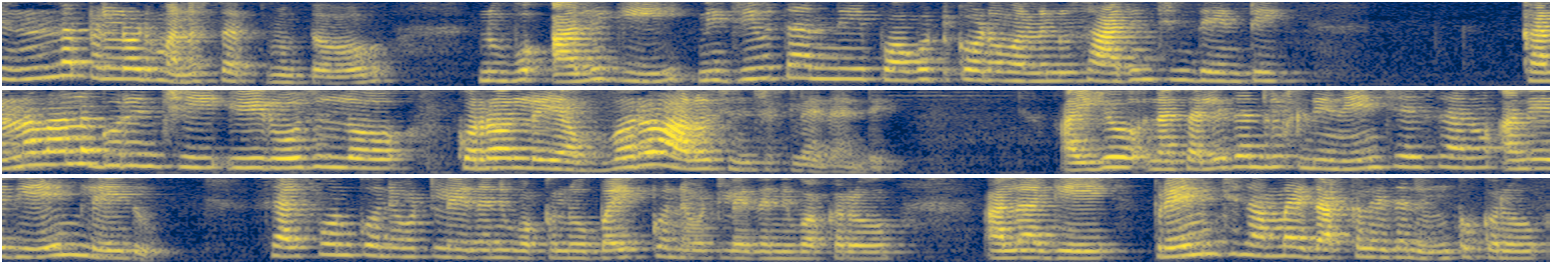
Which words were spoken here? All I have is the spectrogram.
చిన్న పిల్లోడి మనస్తత్వంతో నువ్వు అలిగి నీ జీవితాన్ని పోగొట్టుకోవడం వల్ల నువ్వు సాధించింది కన్నవాళ్ళ కన్న వాళ్ళ గురించి ఈ రోజుల్లో కుర్రాళ్ళు ఎవ్వరూ ఆలోచించట్లేదండి. అయ్యో నా తల్లిదండ్రులకు నేనేం చేశాను అనేది ఏం లేదు. సెల్ ఫోన్ కొనివ్వట్లేదని ఒకరు బైక్ కొనివ్వట్లేదని ఒకరు అలాగే ప్రేమించిన అమ్మాయి దక్కలేదని ఇంకొకరు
